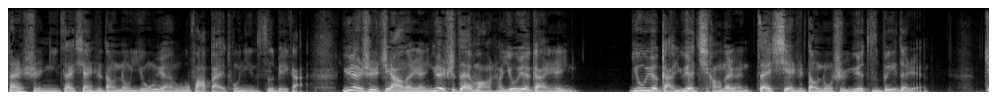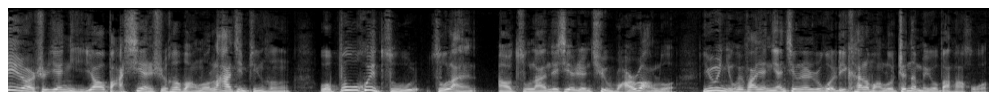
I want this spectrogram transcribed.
但是你在现实当中永远无法摆脱你的自卑感。越是这样的人，越是在网上优越感人。优越感越强的人，在现实当中是越自卑的人。这段时间你要把现实和网络拉近平衡。我不会阻阻拦啊，阻拦这些人去玩网络，因为你会发现，年轻人如果离开了网络，真的没有办法活。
